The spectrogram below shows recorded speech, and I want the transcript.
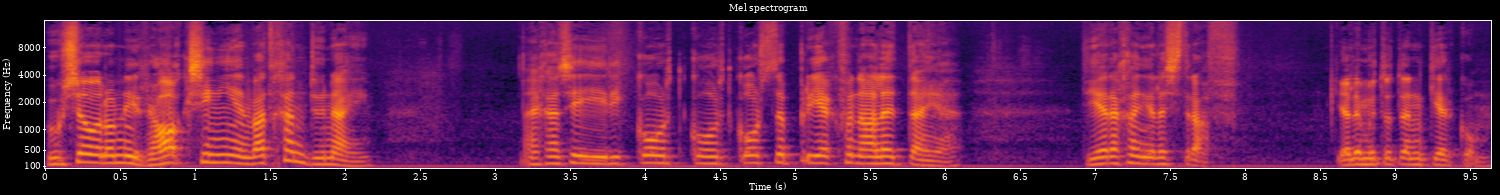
hoe sou hulle hom nie raak sien nie en wat gaan doen hy? Hy gaan sê hierdie kort kort kortste preek van alle tye. Die Here gaan julle straf. Julle moet tot inkeer kom.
